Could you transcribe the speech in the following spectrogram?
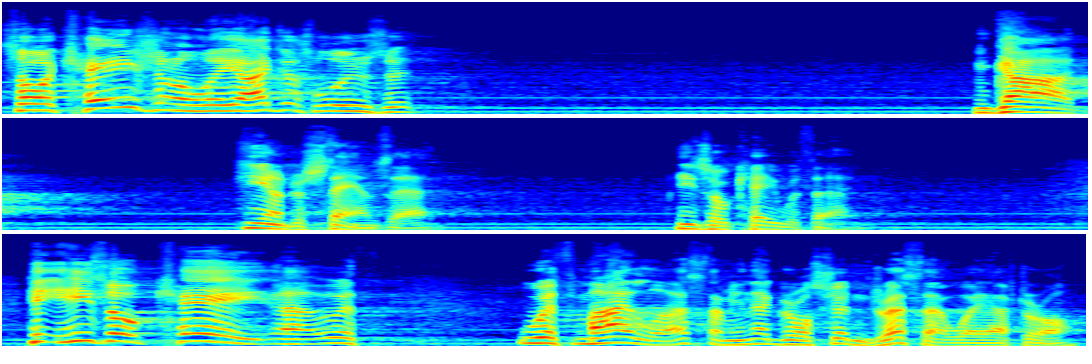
so occasionally I just lose it. God he understands that. He's okay with that. He, he's okay uh, with, with my lust. I mean, that girl shouldn't dress that way after all.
